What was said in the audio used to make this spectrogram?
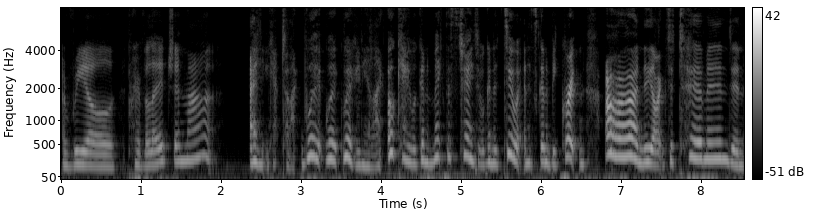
a real privilege in that and you get to like work, work, work, and you're like, okay, we're going to make this change, we're going to do it, and it's going to be great, and ah, and you're like determined and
